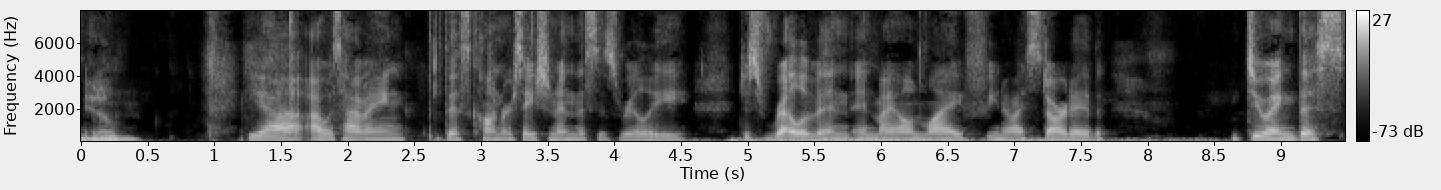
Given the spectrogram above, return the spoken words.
you know? Mm-hmm. yeah i was having this conversation and this is really just relevant in my own life. You know i started doing this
